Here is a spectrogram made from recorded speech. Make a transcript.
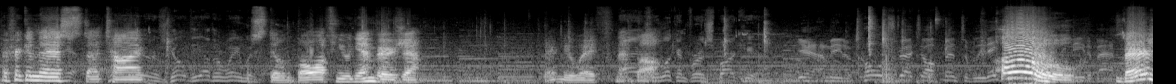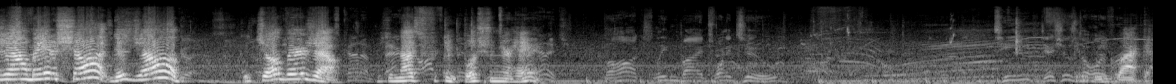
I freaking missed that time. Cavaliers the other way with Steal the ball off you again, Virgil. Better get away from that Guys are ball. looking for a spark here. Yeah, I mean, a cold stretch offensively. They Oh! need. Virgil made a shot. Good job. Good job, Virgil. There's a nice freaking bush in your hair. The Hawks leading by 22. Dishes to Horford. whacker.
